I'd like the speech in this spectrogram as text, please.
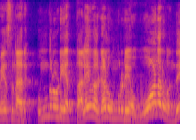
பேசினார். உங்களுடைய தலைவர்கள் உங்களுடைய ஓனர் வந்து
